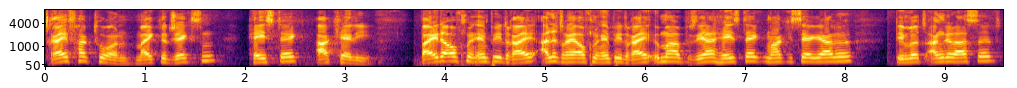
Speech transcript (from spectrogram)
Drei Faktoren. Michael Jackson, Haystack, R. Kelly. Beide auf dem MP3, alle drei auf dem MP3. Immer sehr, Haystack mag ich sehr gerne. Dem wird's angelastet.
